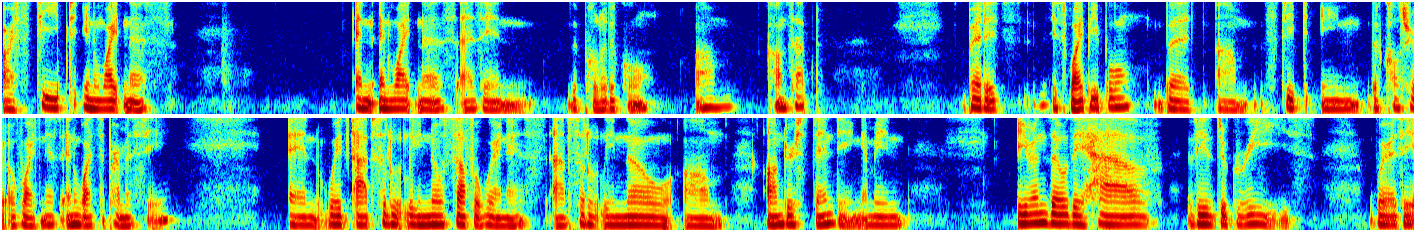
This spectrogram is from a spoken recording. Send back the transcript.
are steeped in whiteness and, and whiteness as in the political um, concept but it's it's white people but um, steeped in the culture of whiteness and white supremacy and with absolutely no self-awareness absolutely no um, understanding i mean even though they have these degrees where they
